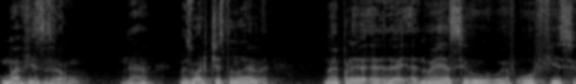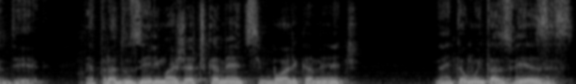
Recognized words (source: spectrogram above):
uma visão, né? Mas o artista não é não é, é, é não é esse o, o ofício dele. É traduzir imageticamente, simbolicamente. Né? Então, muitas vezes,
